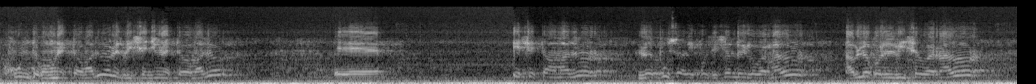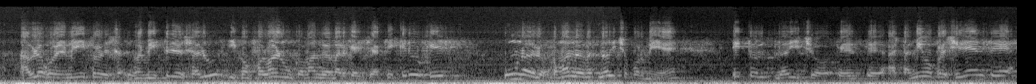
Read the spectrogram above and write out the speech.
junto con un Estado Mayor, él diseñó un Estado Mayor, eh, ese Estado Mayor lo puso a disposición del gobernador, habló con el vicegobernador, habló con el, ministro el Ministerio de Salud y conformaron un comando de emergencia, que creo que es uno de los comandos, no dicho por mí, ¿eh? esto lo ha dicho eh, hasta el mismo presidente,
